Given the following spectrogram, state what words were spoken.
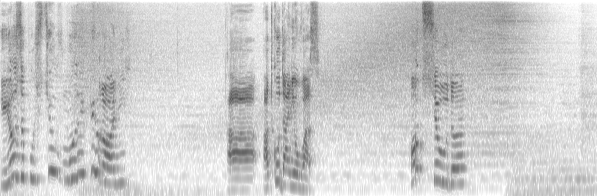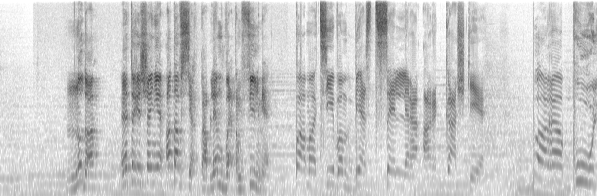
я запустил в море пираний. А откуда они у вас? Отсюда. Ну да, это решение ото всех проблем в этом фильме. По мотивам бестселлера Аркашки. Барабульки.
